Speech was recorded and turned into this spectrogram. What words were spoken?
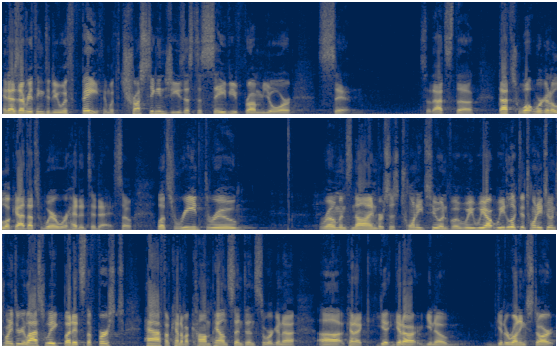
It has everything to do with faith and with trusting in Jesus to save you from your sin. So that's, the, that's what we're going to look at. That's where we're headed today. So let's read through Romans 9, verses 22. And we, we, are, we looked at 22 and 23 last week, but it's the first half of kind of a compound sentence. So we're going to uh, kind of get, get, our, you know, get a running start,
